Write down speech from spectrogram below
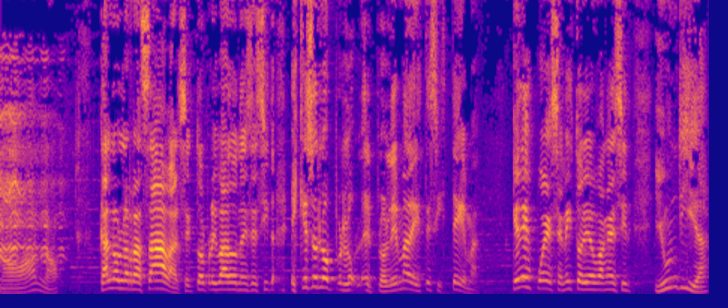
No, no. Carlos Larrazaba, el sector privado necesita... Es que eso es el problema de este sistema. Que después en la historia van a decir, y un día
